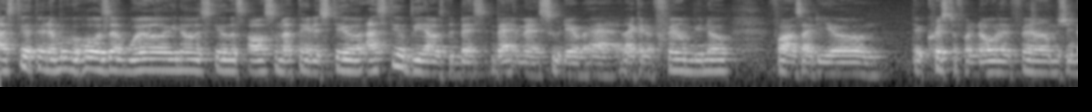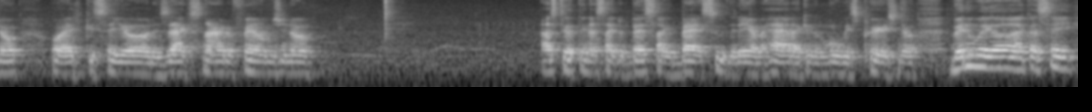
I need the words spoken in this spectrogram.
I still think that movie holds up well, you know, it still looks awesome. I think it's still, I still believe that was the best Batman suit they ever had. Like in a film, you know, as far as like the, um, the Christopher Nolan films, you know, or like you could say uh, the Zack Snyder films, you know. I still think that's like the best like bat suit that they ever had like in the movies period, you know. But anyway, uh, like I say,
